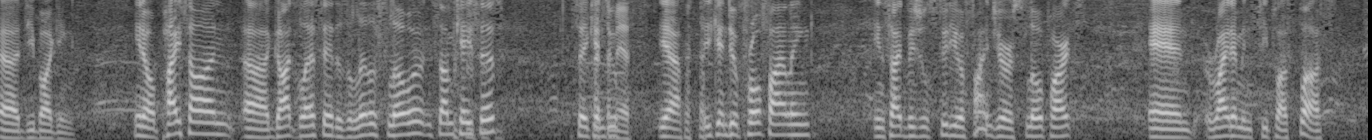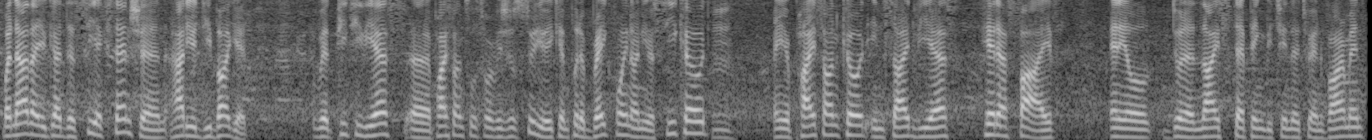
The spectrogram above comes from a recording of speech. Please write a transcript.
uh, debugging. You know, Python, uh, God bless it, is a little slow in some cases. so you can That's do yeah, you can do profiling inside Visual Studio, find your slow parts, and write them in C++. But now that you've got the C extension, how do you debug it? With PTVS, uh, Python Tools for Visual Studio, you can put a breakpoint on your C code and your Python code inside VS, hit F5, and it'll do a nice stepping between the two environments,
